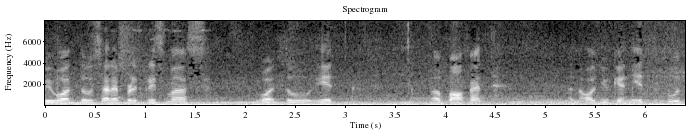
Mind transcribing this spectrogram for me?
We want to celebrate Christmas. We want to eat a buffet and all you can eat food.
